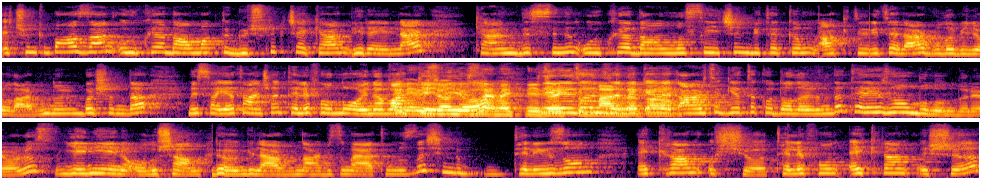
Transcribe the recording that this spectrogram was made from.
E çünkü bazen uykuya dalmakta güçlük çeken bireyler kendisinin uykuya dalması için bir takım aktiviteler bulabiliyorlar. Bunların başında mesela yatağın telefonla oynamak Televizyon geliyor. izlemek Televizyon ben de izlemek, tam. evet artık yatak odalarında televizyon bulunduruyoruz. Yeni yeni oluşan döngüler bunlar bizim hayatımızda. Şimdi televizyon ekran ışığı, telefon ekran ışığı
